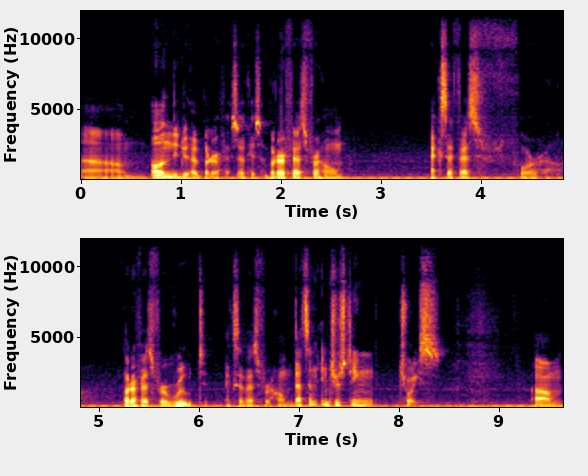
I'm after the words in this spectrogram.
Um, oh, and they do have Btrfs. Okay, so Btrfs for home, XFS for Btrfs for root, XFS for home. That's an interesting choice. Um,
